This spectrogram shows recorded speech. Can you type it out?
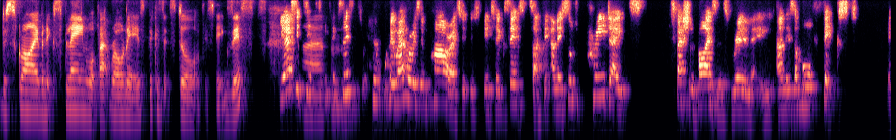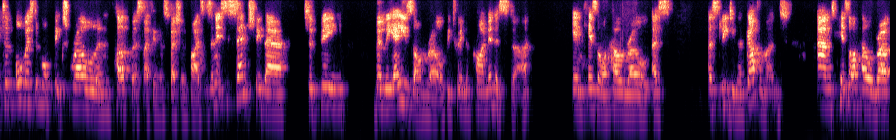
describe and explain what that role is because it still obviously exists. Yes, it, um, it exists. Whoever is in power, it, it, it exists, I think, and it sort of predates special advisors really, and is a more fixed. It's an, almost a more fixed role and purpose, I think, than special advisors, and it's essentially there to be the liaison role between the prime minister in his or her role as as leading a government and his or her,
